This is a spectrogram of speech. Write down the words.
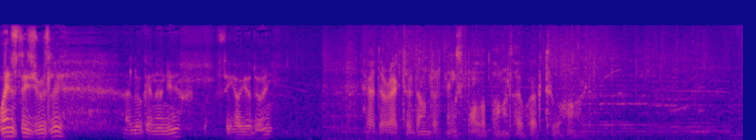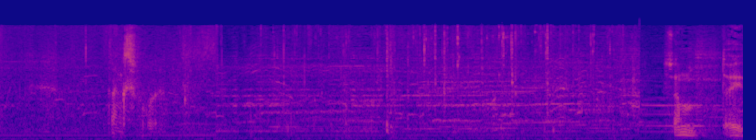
Wednesdays usually. I look in on you, see how you're doing. Herr Director, don't let things fall apart. I work too hard. Thanks for it. Some day,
